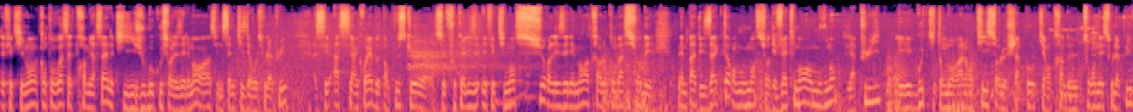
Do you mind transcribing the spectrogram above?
Effectivement, quand on voit cette première scène qui joue beaucoup sur les éléments, hein, c'est une scène qui se déroule sous la pluie, c'est assez incroyable, d'autant plus que se focalise effectivement sur les éléments à travers le combat, sur des, même pas des acteurs en mouvement, sur des vêtements en mouvement, la pluie, les gouttes qui tombent au ralenti sur le chapeau qui est en train de tourner sous la pluie,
